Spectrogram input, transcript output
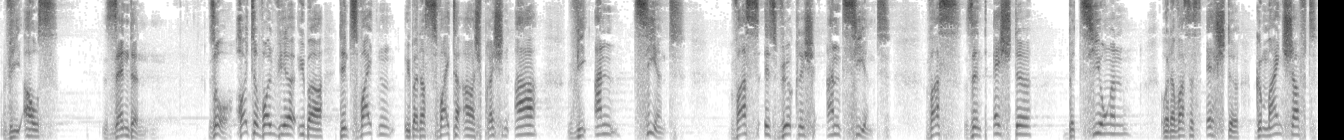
wie aussenden. So, heute wollen wir über den zweiten, über das zweite A sprechen. A wie anziehend. Was ist wirklich anziehend? Was sind echte Beziehungen oder was ist echte Gemeinschaft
